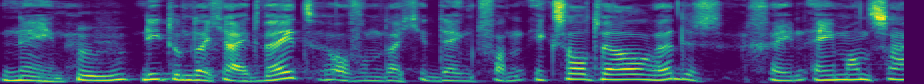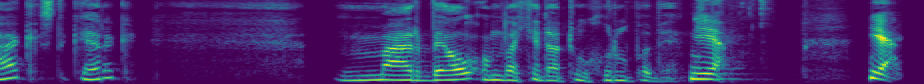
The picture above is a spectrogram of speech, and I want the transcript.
nemen. Mhm. Niet omdat jij het weet of omdat je denkt van ik zal het wel. Hè, dus geen eenmanszaak is de kerk. Maar wel omdat je daartoe geroepen bent. Ja. Ja,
